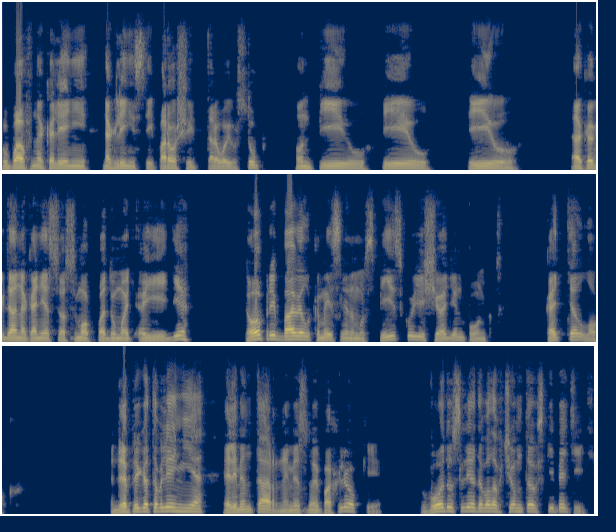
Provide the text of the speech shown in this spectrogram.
Упав на колени на глинистый, поросший травой уступ, он пил, пил, пил. А когда наконец-то смог подумать о еде, то прибавил к мысленному списку еще один пункт — котелок. Для приготовления элементарной мясной похлебки воду следовало в чем-то вскипятить.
